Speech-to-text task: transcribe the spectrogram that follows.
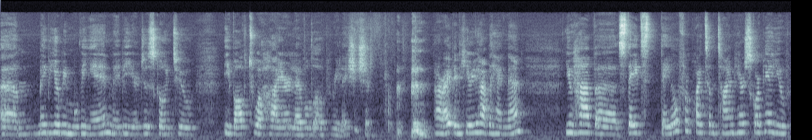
Um, maybe you'll be moving in. Maybe you're just going to evolve to a higher level of relationship. All right, and here you have the hangman. You have uh, stayed stale for quite some time here, Scorpio. You've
